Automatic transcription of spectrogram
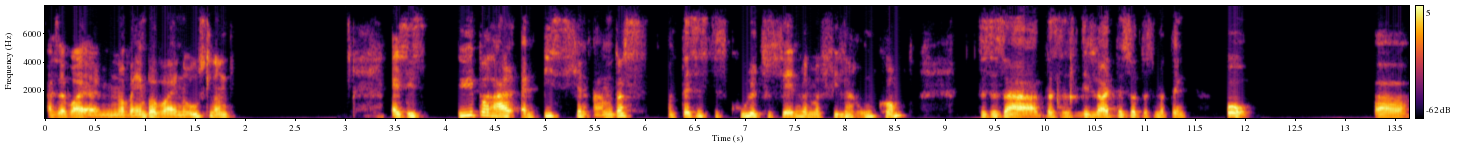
Also war ja im November war in Russland. Es ist überall ein bisschen anders und das ist das Coole zu sehen, wenn man viel herumkommt. Das ist auch, dass es die Leute so, dass man denkt, oh, äh,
